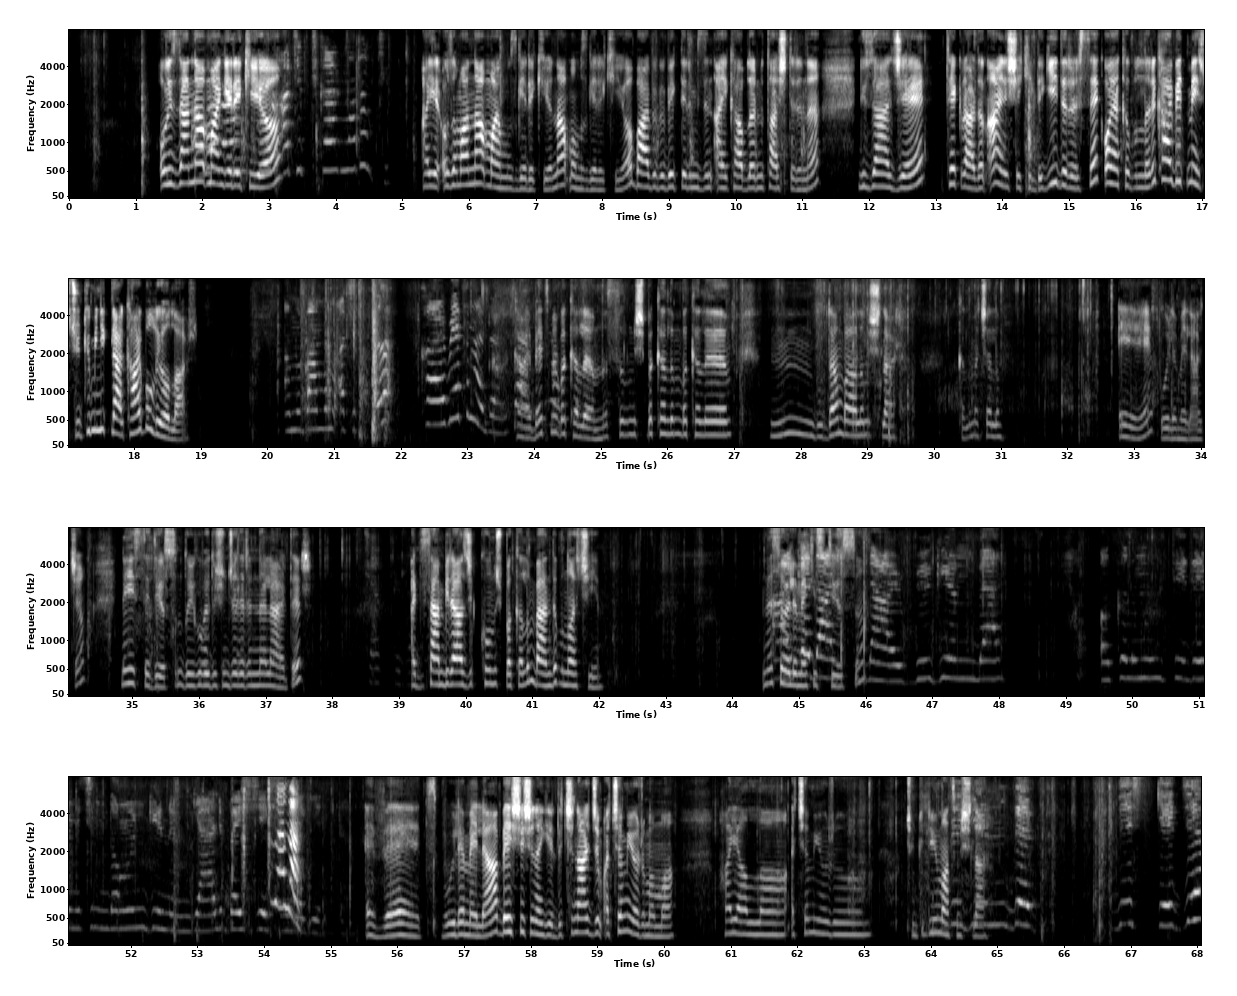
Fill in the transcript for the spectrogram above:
O yüzden ne yapman gerekiyor? Açıp çıkarmadım ki. Hayır, o zaman ne yapmamız gerekiyor? Ne yapmamız gerekiyor? Barbie bebeklerimizin ayakkabılarını, taşlarını güzelce tekrardan aynı şekilde giydirirsek o ayakkabıları kaybetmeyiz. Çünkü minikler kayboluyorlar. Ama ben bunu açıp da kaybetmedim. Kaybetme bakalım. Nasılmış bakalım bakalım. Hmm, buradan bağlamışlar. Bakalım açalım. Ee, böyle Melacığım. Ne hissediyorsun? Duygu ve düşüncelerin nelerdir? Hadi sen birazcık konuş bakalım. Ben de bunu açayım. Ne söylemek istiyorsun? Arkadaşlar bugün ben okulumu bitirdiğim için doğum günüm geldi. 5 yaşına girdim. Evet. Bule Mela 5 yaşına girdi. Çınar'cığım açamıyorum ama. Hay Allah açamıyorum. Çünkü düğüm atmışlar. Biz gece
